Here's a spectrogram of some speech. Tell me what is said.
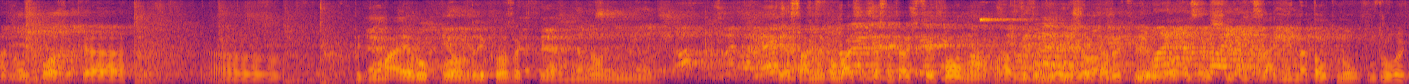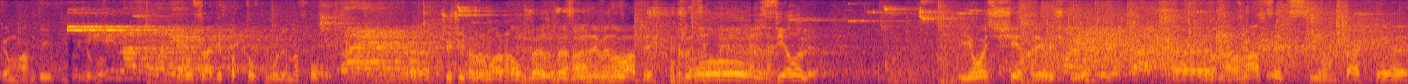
Андрія Козака. Е, Піднімає руку Андрій Козак. е, Ну, я сам не побачив, чесно кажучи, цей фол, ну арбітр технічний кажуть. е, Его защитник задний натолкнул с другой команды и вывел. Его сзади подтолкнули на фол. Чуть-чуть проморгал. Без, без вини винуватий. Ну, сделали. І ось ще три очки. Е, 12-7. Так, е,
